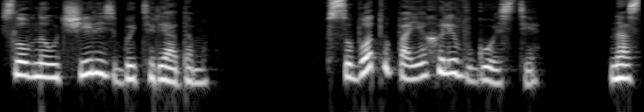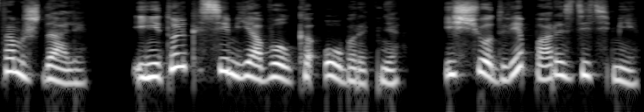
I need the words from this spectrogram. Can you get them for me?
словно учились быть рядом. В субботу поехали в гости. Нас там ждали. И не только семья волка-оборотня, еще две пары с детьми.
